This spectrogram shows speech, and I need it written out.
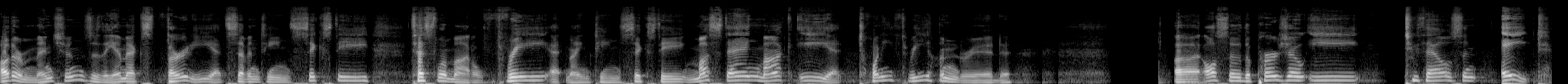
Other mentions is the MX-30 at 1760, Tesla Model 3 at 1960, Mustang Mach-E at 2300. Uh, also, the Peugeot E 2008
